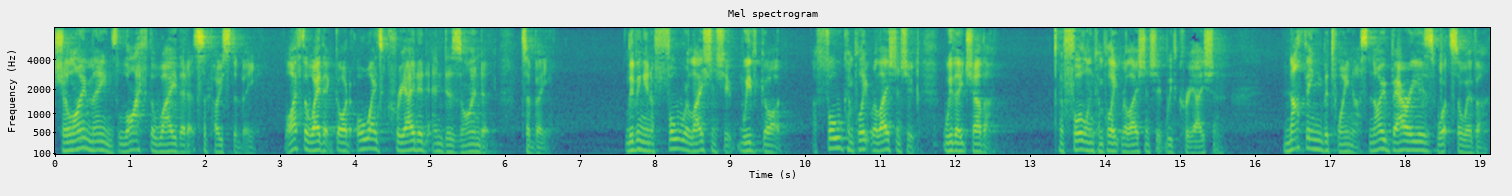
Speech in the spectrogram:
Shalom means life the way that it's supposed to be, life the way that God always created and designed it to be. Living in a full relationship with God, a full, complete relationship with each other, a full and complete relationship with creation. Nothing between us, no barriers whatsoever.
